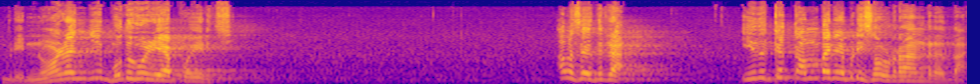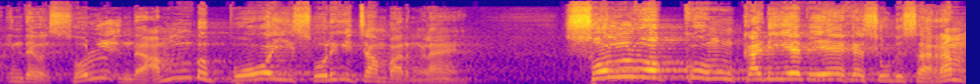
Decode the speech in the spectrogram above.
இப்படி நுழைஞ்சு முதுகுழியாக போயிடுச்சு அவன் செத்துட்டா. இதுக்கு கம்பன் எப்படி சொல்கிறான்றது தான். இந்த சொல் இந்த அம்பு போய் சொருகிச்சான் பாருங்களேன். சொல்வொக்கும் கடிய வேக சுடுசரம்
